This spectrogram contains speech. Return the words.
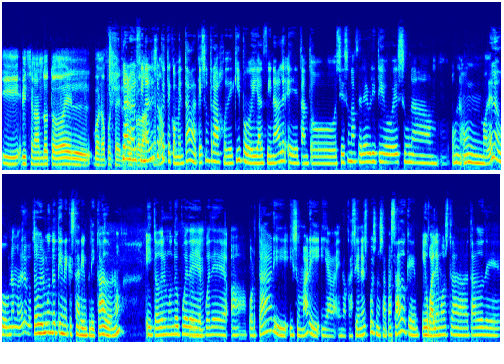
y visionando todo el, bueno, pues el Claro, el al final es lo que te comentaba, que es un trabajo de equipo y al final, eh, tanto si es una celebrity o es una, un, un modelo o una modelo, todo el mundo tiene que estar implicado, ¿no? Y todo el mundo puede, puede aportar y, y sumar. Y, y a- en ocasiones, pues nos ha pasado que igual hemos tratado de,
